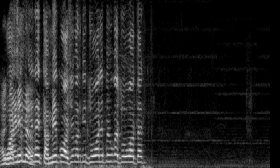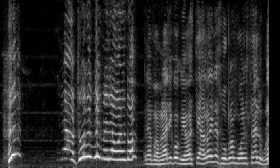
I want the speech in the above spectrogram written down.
જાણી તમે કહો હશે બાકી જોવા ને પેલું જોવા હતા? એટલે આઠસો રૂપિયા મિલ્યા તો. એટલે ભમરાજી કોઈ વ્યવસ્થિત હાલો એને છોકરો બોનસ થાય લુગડો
